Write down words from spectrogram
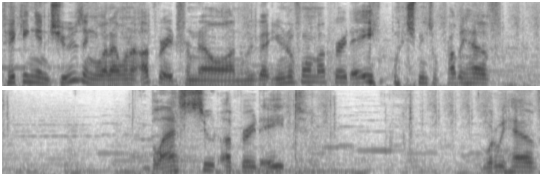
picking and choosing what I want to upgrade from now on. We've got Uniform Upgrade 8, which means we'll probably have Blast Suit Upgrade 8. What do we have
